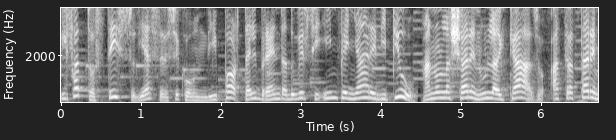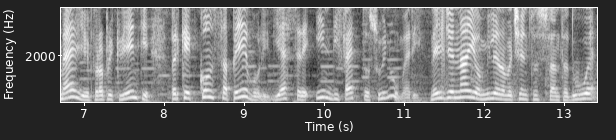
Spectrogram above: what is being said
Il fatto stesso di essere secondi porta il brand a doversi impegnare di più, a non lasciare nulla al caso, a trattare meglio i propri clienti perché consapevoli di essere in difetto sui numeri. Nel gennaio 1962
